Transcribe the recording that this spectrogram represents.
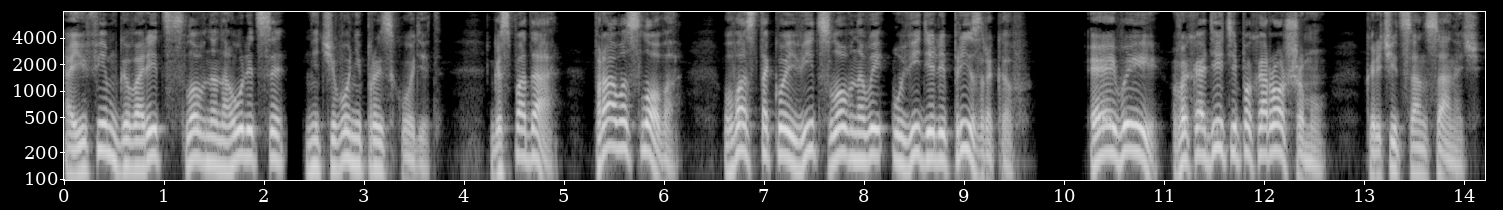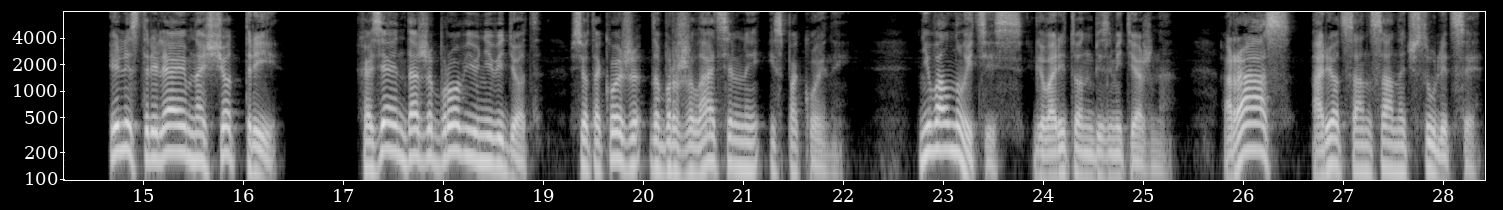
А Ефим говорит, словно на улице ничего не происходит. «Господа, право слово, у вас такой вид, словно вы увидели призраков». «Эй вы, выходите по-хорошему!» — кричит Сансаныч. «Или стреляем на счет три». Хозяин даже бровью не ведет все такой же доброжелательный и спокойный. «Не волнуйтесь», — говорит он безмятежно. «Раз!» — орет Сан Саныч с улицы.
